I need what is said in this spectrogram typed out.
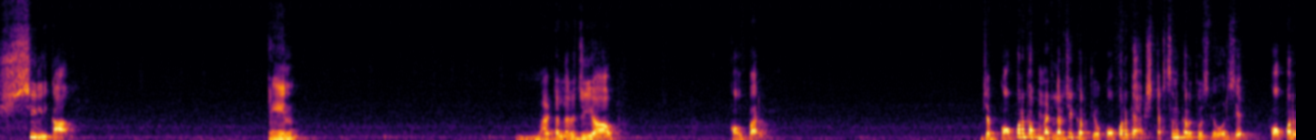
silica? In metallurgy of copper. जब कॉपर का मेटलर्जी करते हो कॉपर का एक्सट्रैक्शन करते हो उसके ओर से कॉपर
